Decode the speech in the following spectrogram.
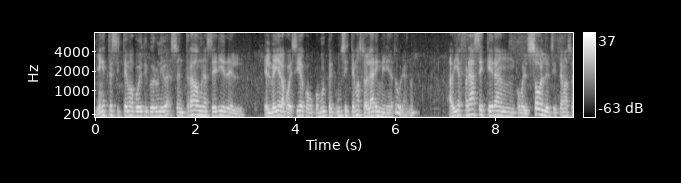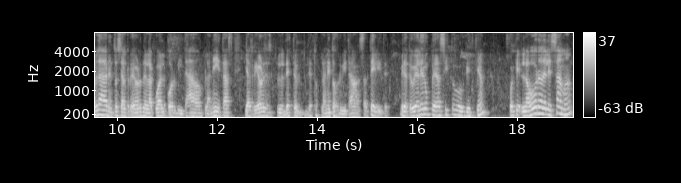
Y en este sistema poético del universo entraba una serie del... Él veía la poesía como, un, sistema solar en miniatura. ¿no? Había frases que eran como el sol del sistema solar, entonces alrededor de la cual orbitaban planetas y alrededor de, este, de estos planetas orbitaban satélites. Mira, te voy a leer un pedacito, Cristian porque la obra de Lezama,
